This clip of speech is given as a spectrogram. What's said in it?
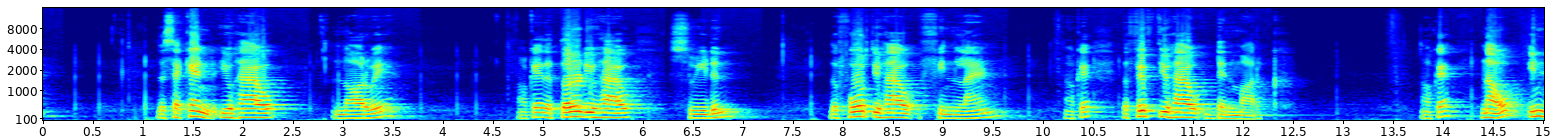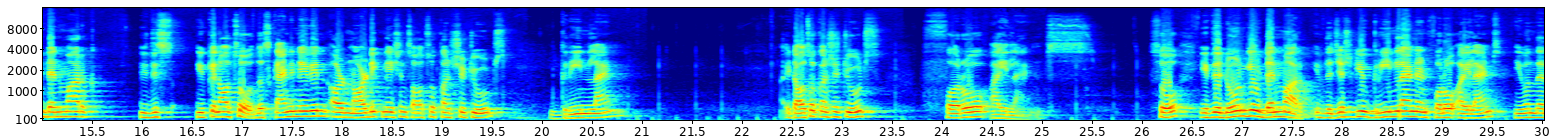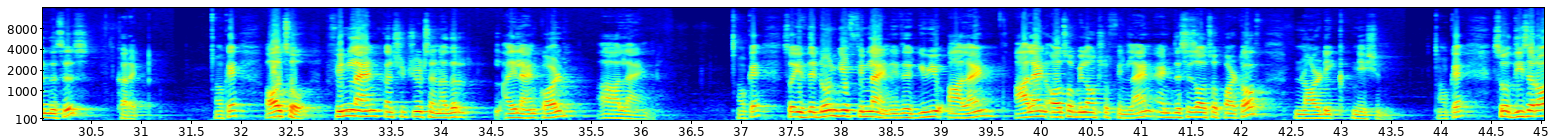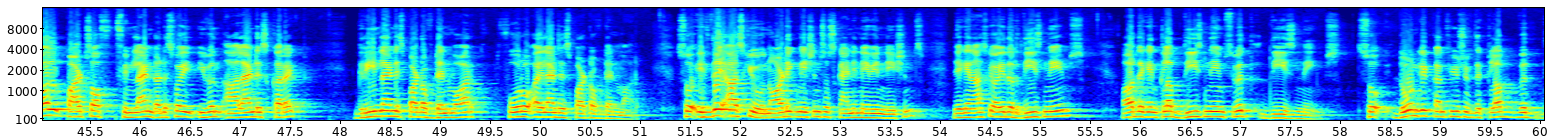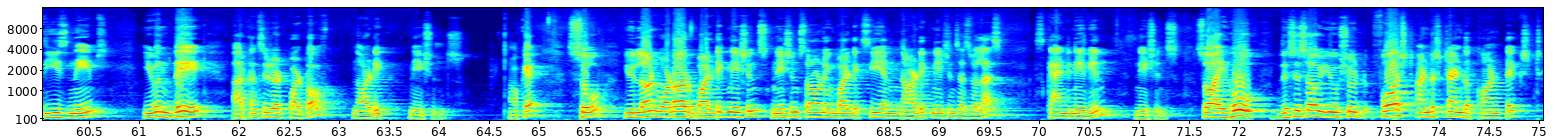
the second, you have Norway, okay, the third, you have Sweden, the fourth, you have Finland, okay, the fifth, you have Denmark. Okay, now in Denmark, this you can also the Scandinavian or Nordic nations also constitutes Greenland. It also constitutes Faroe Islands. So if they don't give Denmark, if they just give Greenland and Faroe Islands, even then this is correct. Okay. Also, Finland constitutes another island called Åland. Okay. So if they don't give Finland, if they give you Åland, Åland also belongs to Finland and this is also part of Nordic nation. Okay. So these are all parts of Finland. That is why even Åland is correct. Greenland is part of Denmark. Faroe Islands is part of Denmark. So if they ask you Nordic nations or Scandinavian nations, they can ask you either these names or they can club these names with these names. So don't get confused if they club with these names, even they are considered part of Nordic nations. Okay, so you learned what are Baltic nations, nations surrounding Baltic Sea and Nordic nations as well as Scandinavian nations. So I hope this is how you should first understand the context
